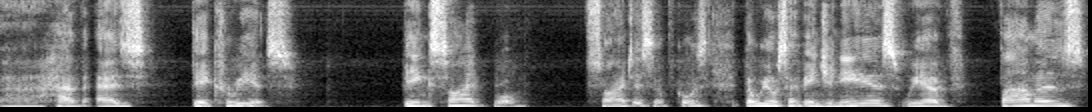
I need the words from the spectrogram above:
uh, have as their careers. Being science, well, scientists, of course, but we also have engineers, we have farmers,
